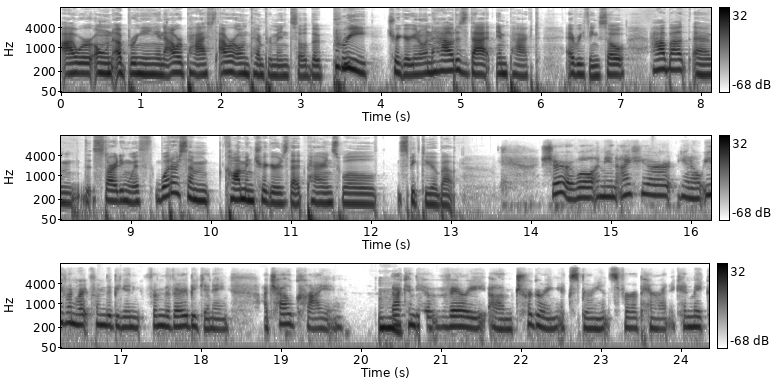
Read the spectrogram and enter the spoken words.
our own upbringing and our past our own temperament so the mm-hmm. pre trigger you know and how does that impact everything? So how about um, starting with what are some common triggers that parents will speak to you about? Sure. Well, I mean, I hear, you know, even right from the beginning, from the very beginning, a child crying, Mm-hmm. That can be a very um, triggering experience for a parent. It can make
